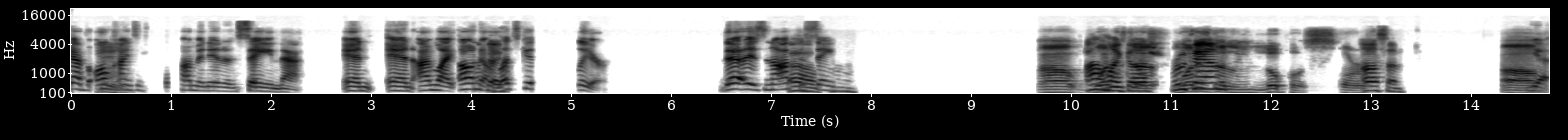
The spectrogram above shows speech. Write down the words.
have all Hmm. kinds of people coming in and saying that, and and I'm like, oh no, Okay. let's get clear. That is not the Oh, same. hmm. Uh, Oh my gosh, the what is Ruthann? the lupus or awesome. um Yeah.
